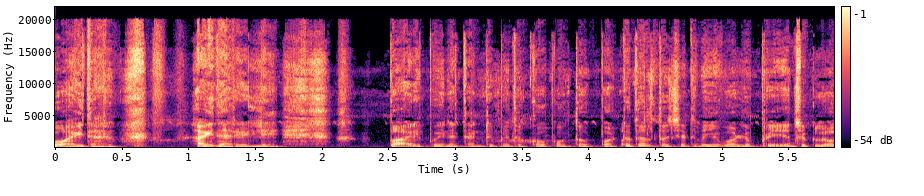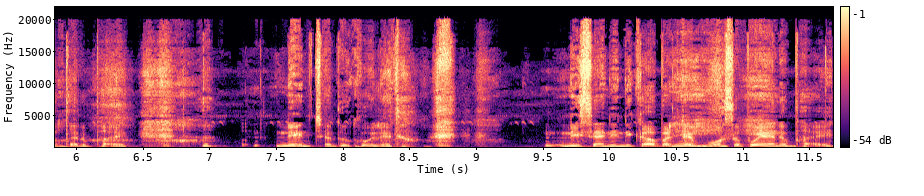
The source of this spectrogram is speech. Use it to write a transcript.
ఓ ఐదారు. ఐదారేళ్ళే. పారిపోయిన తండ్రి మీద కోపంతో పట్టుదలతో చదివి వాళ్ళు ప్రయోజకులు అవుతారు బాయ్. నేను చదువుకోలేదు. నిశానిని కాబట్టి. మోసపోయాను బాయ్.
